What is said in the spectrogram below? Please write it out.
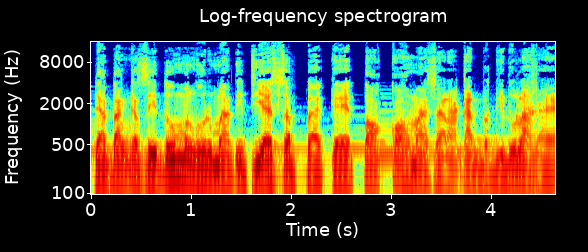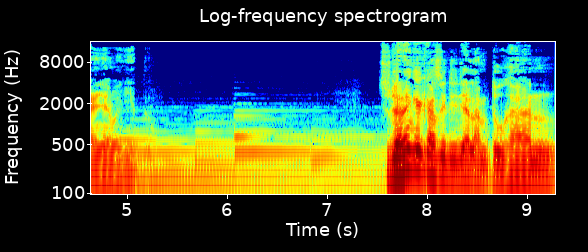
datang ke situ menghormati dia sebagai tokoh masyarakat begitulah kayaknya begitu. Saudara yang kekasih di dalam Tuhan,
